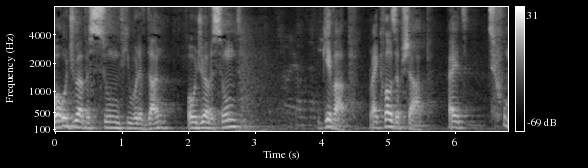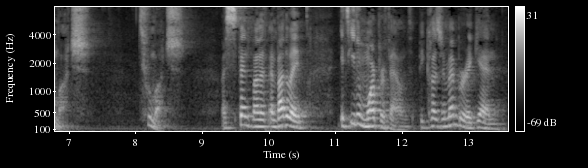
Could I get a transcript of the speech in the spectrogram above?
what would you have assumed he would have done? What would you have assumed? Give up, right? Close up shop, right? Too much. Too much. I spent my life, and by the way, it's even more profound because remember again,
